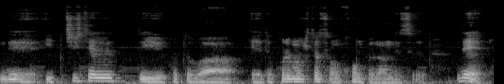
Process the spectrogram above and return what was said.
で、一致してるっていうことは、えっ、ー、と、これも一つの根拠なんです。で、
